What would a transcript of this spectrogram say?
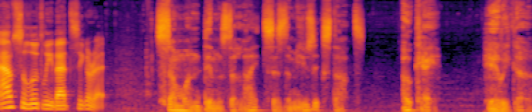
absolutely that cigarette. Someone dims the lights as the music starts. Okay, here we go.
